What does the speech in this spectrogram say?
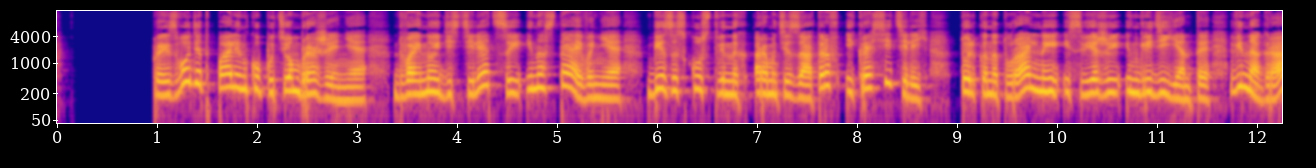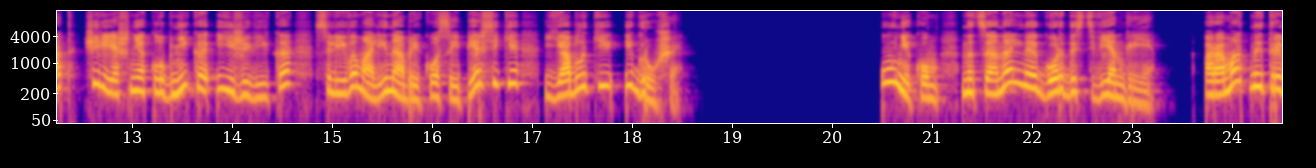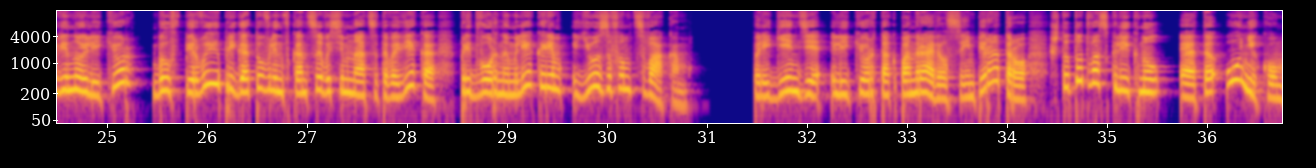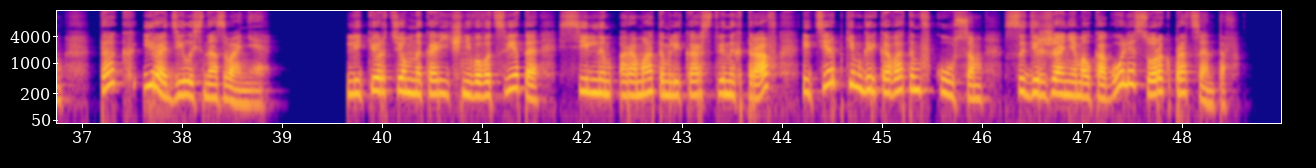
производят паленку путем брожения, двойной дистилляции и настаивания, без искусственных ароматизаторов и красителей, только натуральные и свежие ингредиенты – виноград, черешня, клубника и ежевика, слива, малина, абрикосы и персики, яблоки и груши. Уникум – национальная гордость Венгрии. Ароматный травяной ликер был впервые приготовлен в конце XVIII века придворным лекарем Йозефом Цваком. По легенде, ликер так понравился императору, что тот воскликнул «Это уникум!» Так и родилось название. Ликер темно-коричневого цвета с сильным ароматом лекарственных трав и терпким горьковатым вкусом с содержанием алкоголя 40%.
